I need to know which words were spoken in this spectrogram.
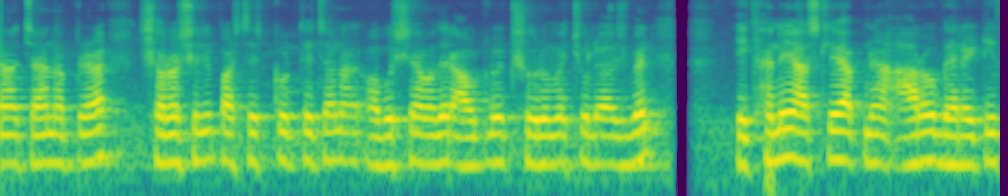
না চান, আপনারা সরাসরি পারচেস করতে চান, অবশ্যই আমাদের আউটলেট শোরুমে চলে আসবেন। এখানে আসলে আপনার আরও ভ্যারাইটিস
